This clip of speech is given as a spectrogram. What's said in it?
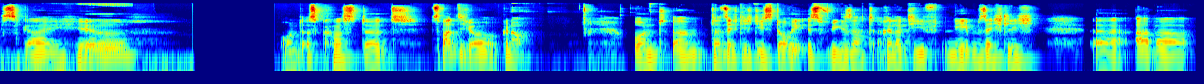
Sky Hill. Und es kostet 20 Euro, genau. Und ähm, tatsächlich, die Story ist, wie gesagt, relativ nebensächlich, äh, aber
